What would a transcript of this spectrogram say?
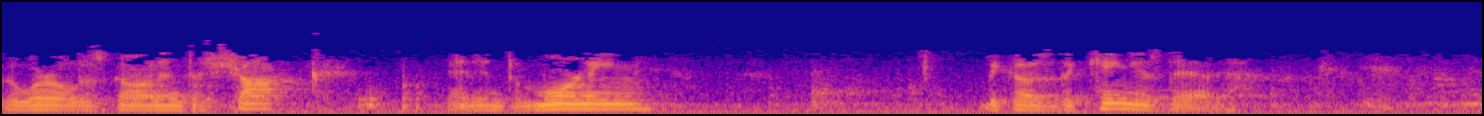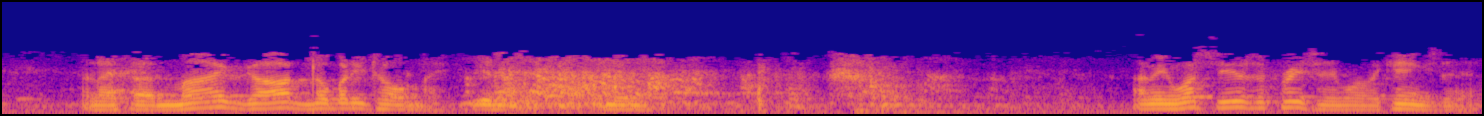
the world has gone into shock and into mourning because the king is dead. And I thought, my God, nobody told me. You know, I mean, I mean what's the use of preaching when the king's dead?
